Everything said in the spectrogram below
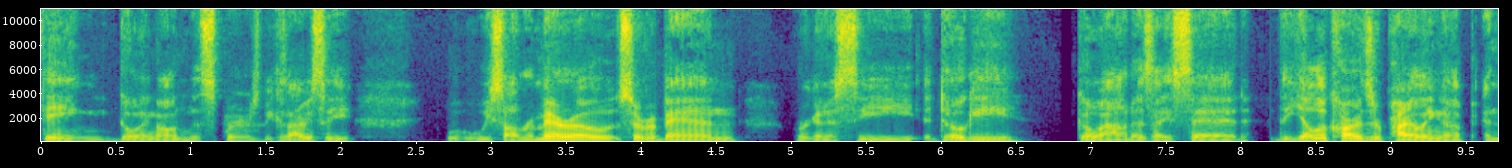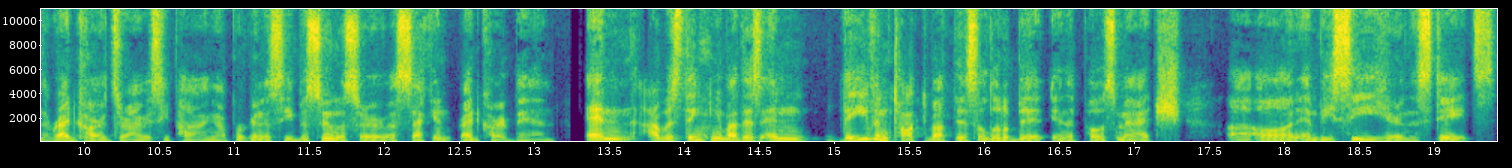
thing going on with Spurs because obviously we saw Romero serve a ban, We're going to see Udogie go out, as I said. The yellow cards are piling up and the red cards are obviously piling up. We're going to see Bissouma serve a second red card ban. And I was thinking about this, and they even talked about this a little bit in the post match uh, on NBC here in the States.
